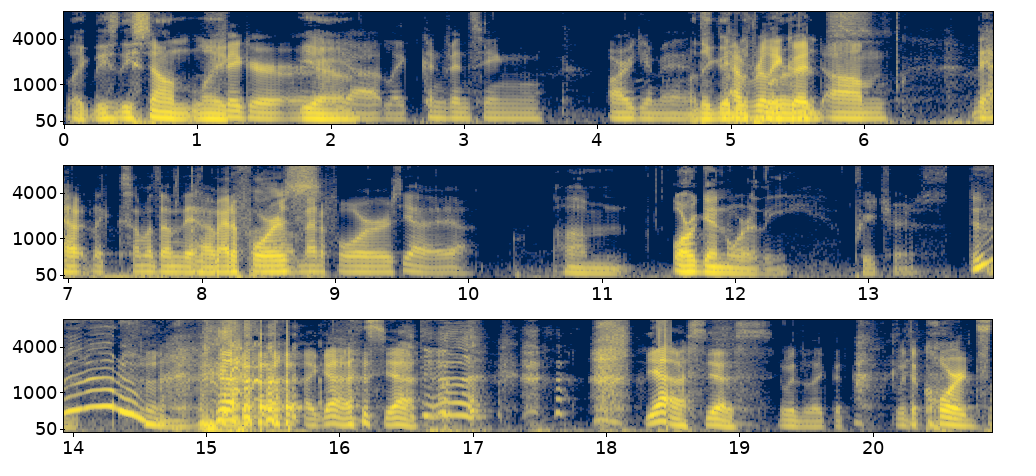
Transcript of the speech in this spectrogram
like these these sound like figure? Or, yeah. yeah, like convincing arguments. Are they good have with really good. Um, they have like some of them. They Like have uh, metaphors? metaphors. Yeah, yeah. yeah. Um, organ worthy preachers. I guess, yeah. yes, yes. With like the with the chords.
